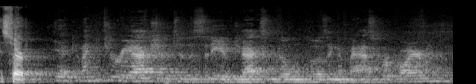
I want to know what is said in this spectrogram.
Sir. yeah, reaction to the city of Jacksonville imposing a mask requirement?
